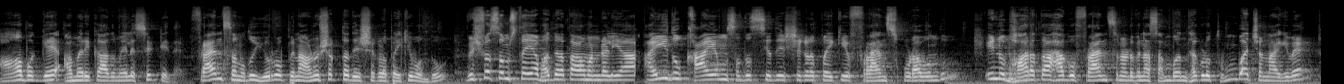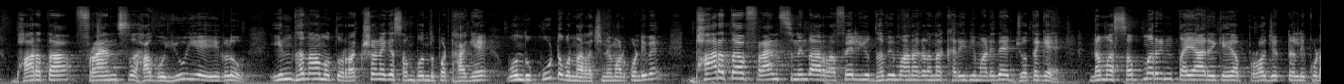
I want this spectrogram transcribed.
ಆ ಬಗ್ಗೆ ಅಮೆರಿಕಾದ ಮೇಲೆ ಸಿಟ್ಟಿದೆ. ಫ್ರಾನ್ಸ್ ಅನ್ನೋದು ಯುರೋಪಿನ ಅಣುಶಕ್ತ ದೇಶಗಳ ಪೈಕಿ ಒಂದು. ವಿಶ್ವಸಂಸ್ಥೆಯ ಭದ್ರತಾ ಮಂಡಳಿಯ ಐದು ಕಾಯಂ ಸದಸ್ಯ ದೇಶಗಳ ಪೈಕಿ ಫ್ರಾನ್ಸ್ ಕೂಡ ಒಂದು. ಇನ್ನು ಭಾರತ ಹಾಗೂ ಫ್ರಾನ್ಸ್ ನಡುವಿನ ಸಂಬಂಧಗಳು ತುಂಬಾ ಚೆನ್ನಾಗಿವೆ. ಭಾರತ, ಫ್ರಾನ್ಸ್ ಹಾಗೂ ಯು ಎ ಎಗಳು ಇಂಧನ ಮತ್ತು ರಕ್ಷಣೆಗೆ ಸಂಬಂಧಪಟ್ಟ ಹಾಗೆ ಒಂದು ಕೂಟವನ್ನು ರಚನೆ ಮಾಡಿಕೊಂಡಿವೆ. ಭಾರತ, ಫ್ರಾನ್ಸ್ನಿಂದ ರಫೇಲ್ ಯುದ್ಧ ವಿಮಾನಗಳನ್ನು ಖರೀದಿ ಮಾಡಿದೆ. ಜೊತೆಗೆ ನಮ್ಮ ಸಬ್ಮರಿನ್ ತಯಾರಿಕೆಯ ಪ್ರಾಜೆಕ್ಟ್ ಅಲ್ಲಿ ಕೂಡ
